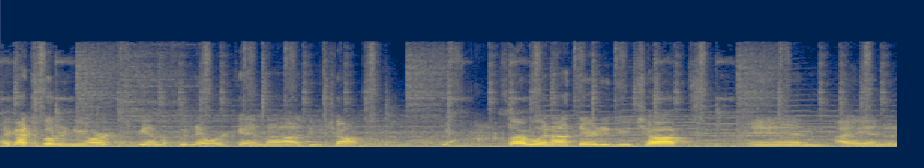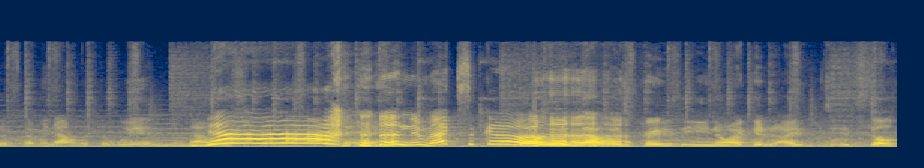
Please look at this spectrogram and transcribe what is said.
I got to go to New York to be on the Food Network and uh, do chops. So I went out there to do chops, and I ended up coming out with the win. And that was, Yeah, New Mexico. that was, that was crazy. You know, I couldn't. I it still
